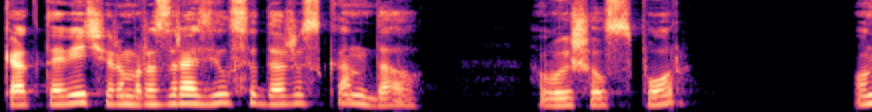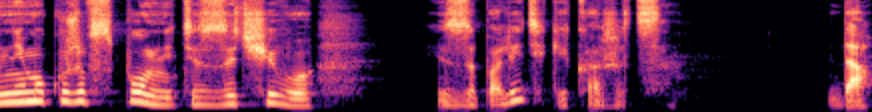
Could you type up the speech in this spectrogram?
Как-то вечером разразился даже скандал. Вышел спор. Он не мог уже вспомнить, из-за чего. Из-за политики, кажется. Да.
